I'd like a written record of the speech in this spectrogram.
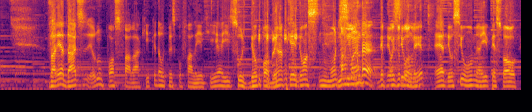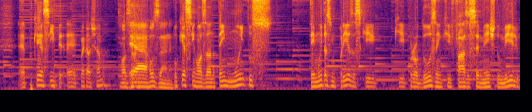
Variedades eu não posso falar aqui, porque da outra vez que eu falei aqui, aí deu problema, porque deu uma, um monte de Mas manda depois o ciúme. boleto. É, deu ciúme aí, pessoal. É porque assim, é, como é que ela chama? Rosana. É a Rosana. Porque assim, Rosana, tem muitos. Tem muitas empresas que, que produzem, que fazem semente do milho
